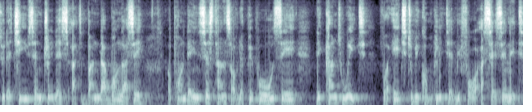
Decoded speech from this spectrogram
to the chiefs and traders at Banda Bongase upon the insistence of the people who say they can't wait for it to be completed before assessing it.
